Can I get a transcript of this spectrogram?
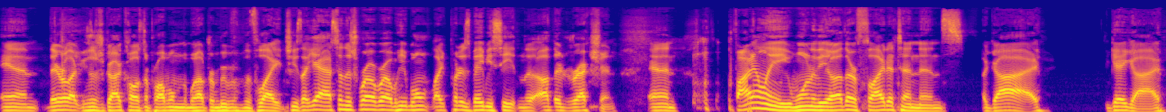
and they were like, "This guy causing a problem. We'll have to remove him from the flight." She's like, "Yeah, it's in this row, row. He won't like put his baby seat in the other direction." And finally, one of the other flight attendants, a guy, gay guy,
